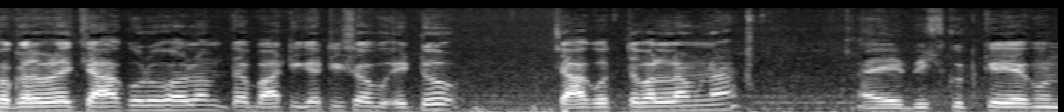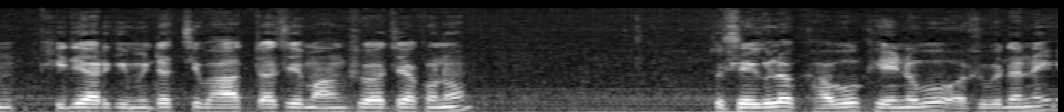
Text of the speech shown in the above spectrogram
সকালবেলায় চা করব ভাবলাম, তা বাটি গাটি সব এটো চা করতে পারলাম না এই বিস্কুটকে এখন খিদে আর কি মেটাচ্ছি, ভাত আছে, মাংস আছে এখনও। তো সেইগুলো খাব, খেয়ে নেব, অসুবিধা নেই,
